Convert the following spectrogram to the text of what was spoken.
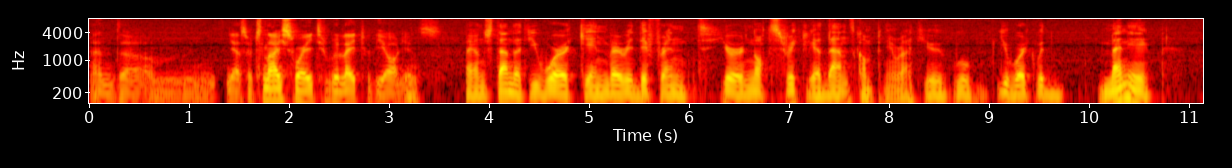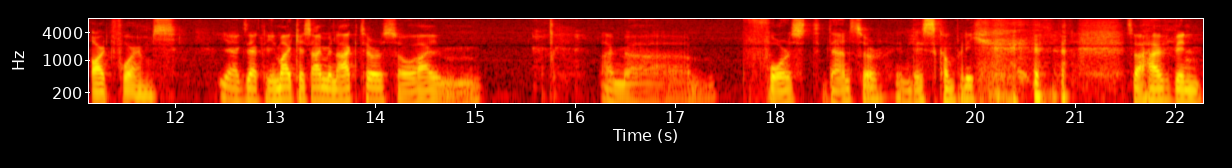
and um, yeah, so it's a nice way to relate with the audience. I understand that you work in very different. You're not strictly a dance company, right? You you work with many art forms. Yeah, exactly. In my case, I'm an actor, so I'm I'm a forced dancer in this company. so I have been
